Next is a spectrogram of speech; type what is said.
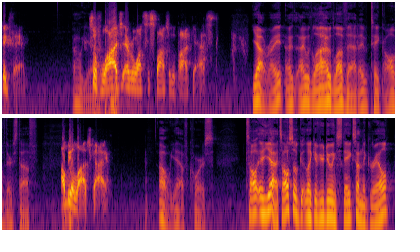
big fan. Oh yeah, So if Lodge ever wants to sponsor the podcast, yeah, right. I, I would love I would love that. I would take all of their stuff. I'll be a Lodge guy. Oh yeah, of course. It's all eh, yeah. It's also good. Like if you're doing steaks on the grill,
